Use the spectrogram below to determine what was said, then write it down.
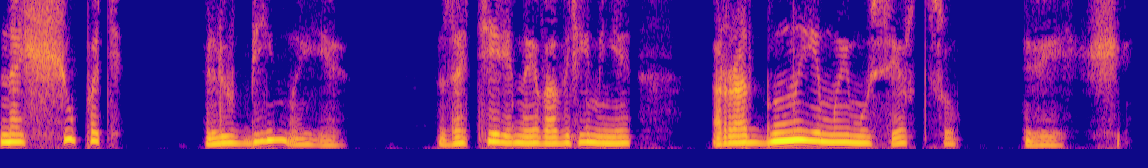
нащупать любимые, затерянные во времени, родные моему сердцу вещи.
